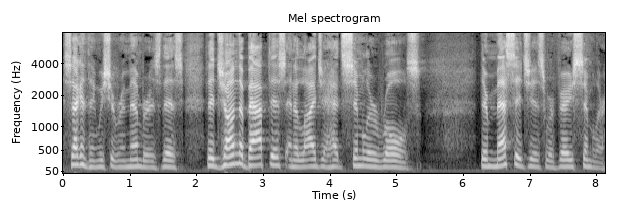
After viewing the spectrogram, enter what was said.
Second thing we should remember is this that John the Baptist and Elijah had similar roles. Their messages were very similar.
